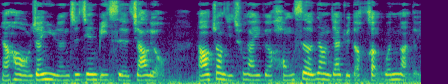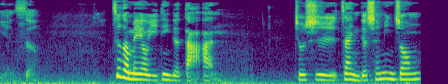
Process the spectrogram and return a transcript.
然后人与人之间彼此的交流，然后撞击出来一个红色，让人家觉得很温暖的颜色。这个没有一定的答案。就是在你的生命中，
